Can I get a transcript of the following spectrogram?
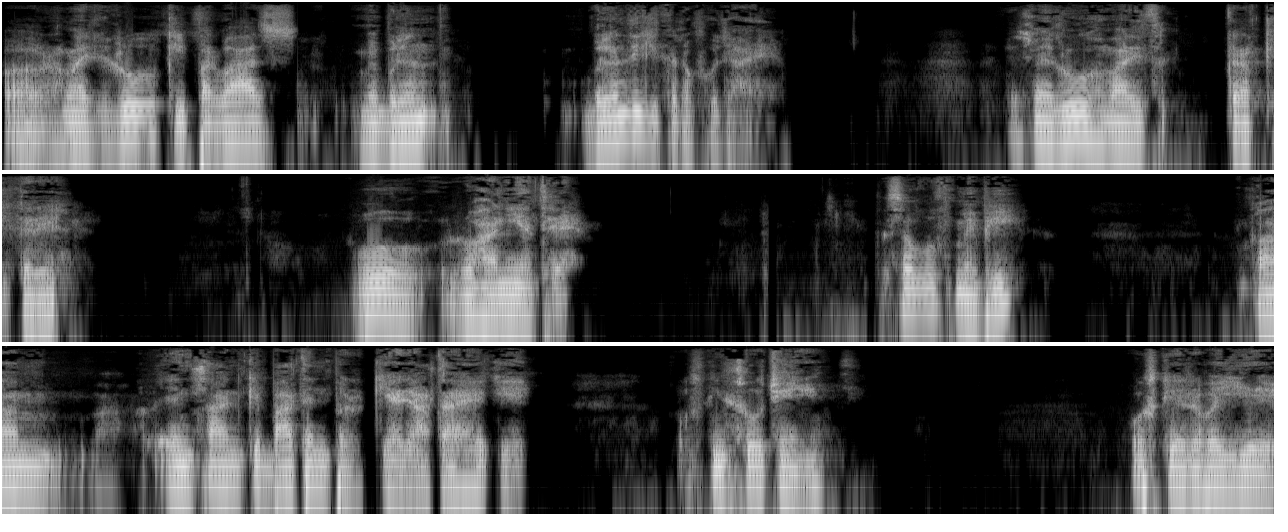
اور ہماری روح کی پرواز میں بلند بلندی کی طرف ہو جائے۔ اس میں روح ہماری ترقی کرے۔ وہ روحانیت ہے۔ تصوف میں بھی کام انسان کے باطن پر کیا جاتا ہے کہ اس کی سوچیں، اس کے رویے،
